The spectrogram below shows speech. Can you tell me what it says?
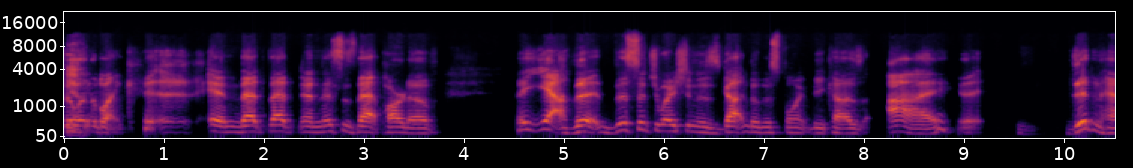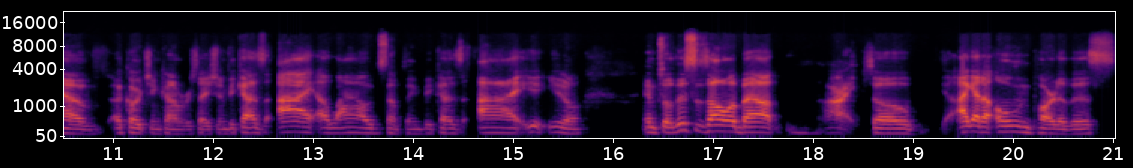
fill yeah. in the blank, and that that and this is that part of yeah the this situation has gotten to this point because I eh, didn't have a coaching conversation because I allowed something because I you know and so this is all about all right so I got to own part of this.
